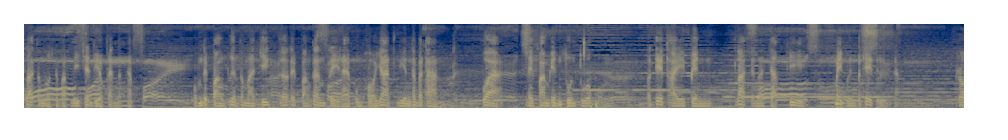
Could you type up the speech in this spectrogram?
พระราชกำหนดฉบับนี้เช่นเดียวกันนะครับ ผมได้ฟังเพื่อนสมาชิก แล้วได้ฟังท่านตรีแล้ว ผมขออนุญาตเรียนท่านประธาน ว่าในความเห็นส่วนตัวผม ประเทศไทยเป็นราชอาณาจักรที่ไม่เหมือนประเทศอื่นครับ เรา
